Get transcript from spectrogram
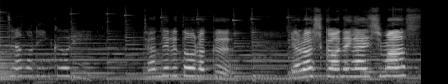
こちらのリンクよりチャンネル登録よろしくお願いします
